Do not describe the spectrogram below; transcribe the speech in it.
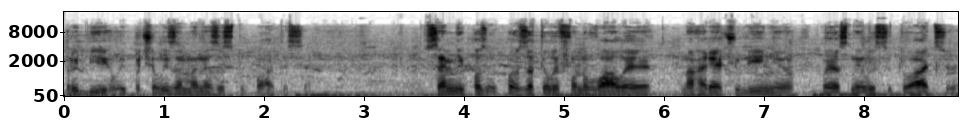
прибігли, почали за мене заступатися. Самі зателефонували на гарячу лінію, пояснили ситуацію.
